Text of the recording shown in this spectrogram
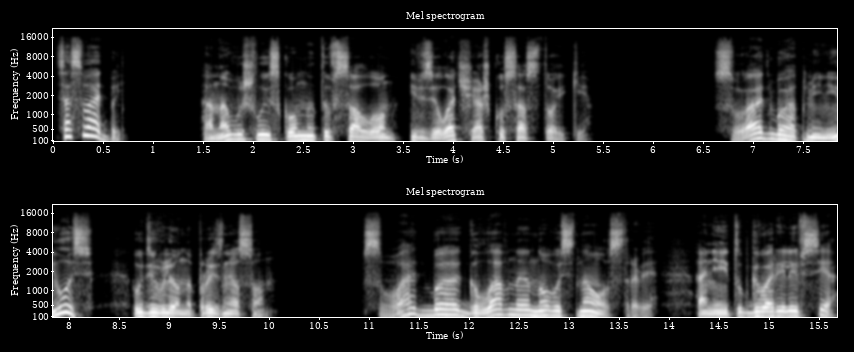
«Со свадьбой». Она вышла из комнаты в салон и взяла чашку со стойки. «Свадьба отменилась?» — удивленно произнес он. «Свадьба — главная новость на острове. О ней тут говорили все.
